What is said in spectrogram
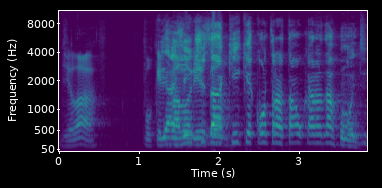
De lá. Porque E eles a gente valorizam. daqui quer contratar o cara da onde?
